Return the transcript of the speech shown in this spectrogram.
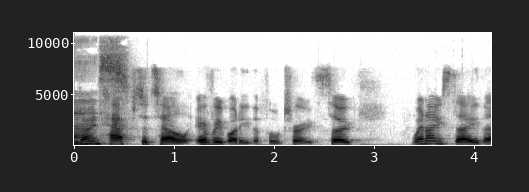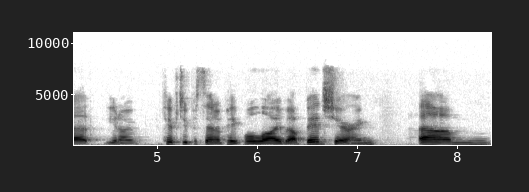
You don't have to tell everybody the full truth. So when I say that, you know, 50% of people lie about bed sharing, um,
